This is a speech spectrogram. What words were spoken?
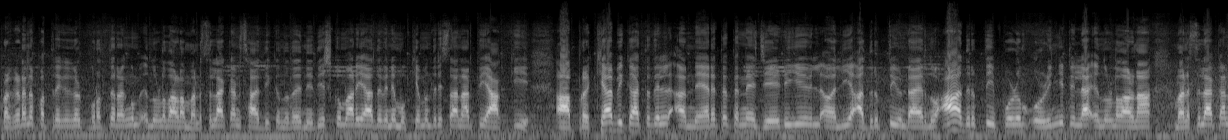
പ്രകടന പത്രികകൾ പുറത്തിറങ്ങും എന്നുള്ളതാണ് മനസ്സിലാക്കാൻ സാധിക്കുന്നത്. നിതീഷ് കുമാർ യാദവിനെ മുഖ്യമന്ത്രി സ്ഥാനാർത്ഥിയാക്കി പ്രഖ്യാപിക്കാത്തതിൽ നേരത്തെ തന്നെ ജെ ഡി യുവിൽ വലിയ അതൃപ്തി ഉണ്ടായിരുന്നു ആ അതൃപ്തി ഇപ്പോഴും ഒഴിഞ്ഞിട്ടില്ല എന്നുള്ളതാണ് മനസ്സിലാക്കാൻ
